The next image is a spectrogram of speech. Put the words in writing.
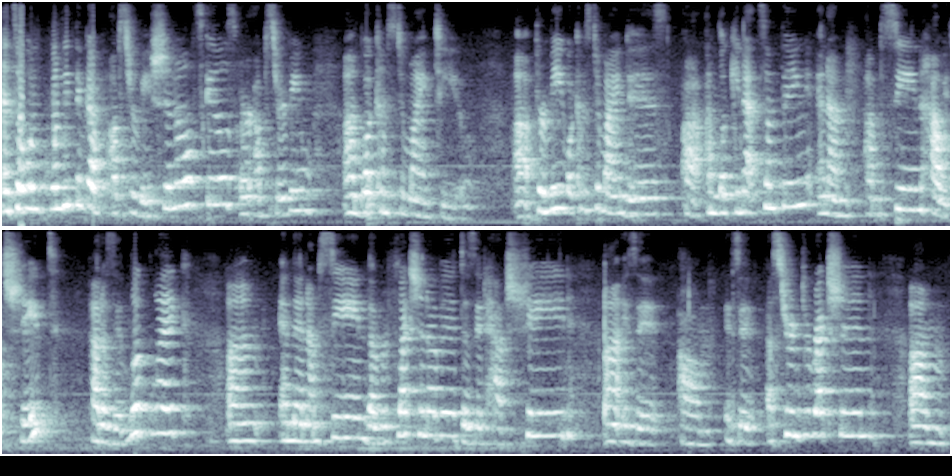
And so when, when we think of observational skills or observing, um, what comes to mind to you? Uh, for me, what comes to mind is uh, I'm looking at something and I'm, I'm seeing how it's shaped. How does it look like? Um, and then I'm seeing the reflection of it. Does it have shade? Uh, is it um, is it a certain direction? Um,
